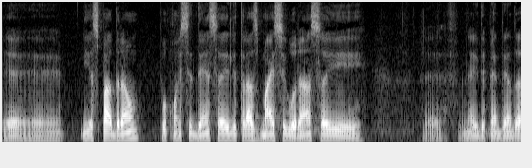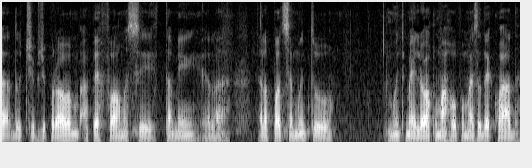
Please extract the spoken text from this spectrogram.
é, e esse padrão, por coincidência, ele traz mais segurança e é, né, e dependendo da, do tipo de prova, a performance também ela, ela pode ser muito, muito melhor com uma roupa mais adequada,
